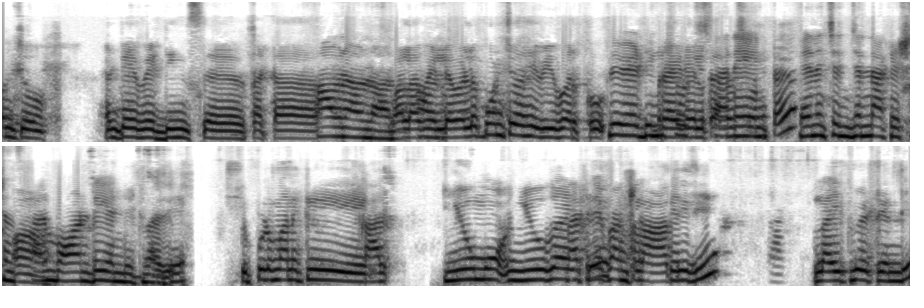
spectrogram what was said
కొంచెం అంటే వెడ్డింగ్స్ కట్ట అవునవునవును. వాళ్ళ వెళ్ళే కొంచెం హెవీ వర్క్ బ్రైడల్ చిన్న చిన్న అకేషన్స్ బాగుంటాయండి ఇటువంటి ఇప్పుడు మనకి న్యూ న్యూ గా అయితే. క్లాత్ ఇది. లైట్ వెయిట్ అండి.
